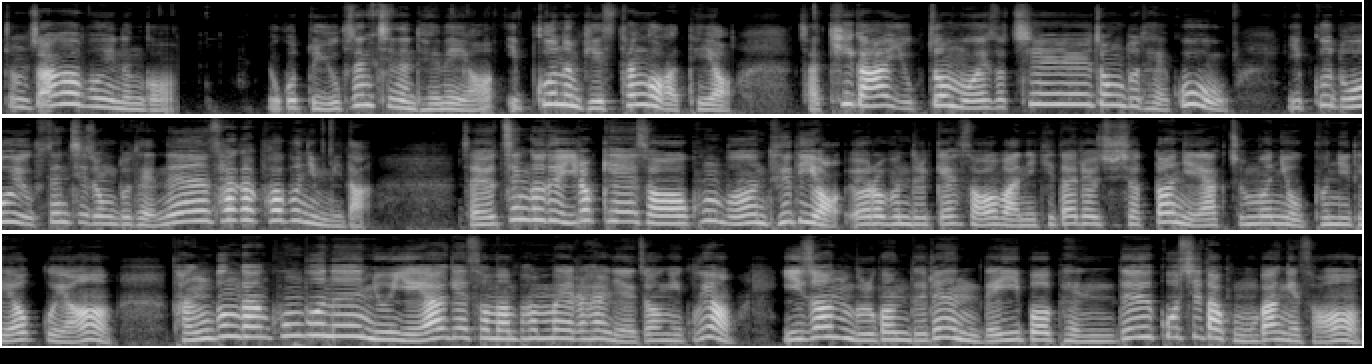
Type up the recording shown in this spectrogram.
좀 작아 보이는 거. 요것도 6cm는 되네요. 입구는 비슷한 것 같아요. 자, 키가 6.5에서 7 정도 되고, 입구도 6cm 정도 되는 사각 화분입니다. 자, 이 친구들 이렇게 해서 콩분 드디어 여러분들께서 많이 기다려주셨던 예약 주문이 오픈이 되었고요. 당분간 콩분은 이 예약에서만 판매를 할 예정이고요. 이전 물건들은 네이버 밴드 꽃이다 공방에서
